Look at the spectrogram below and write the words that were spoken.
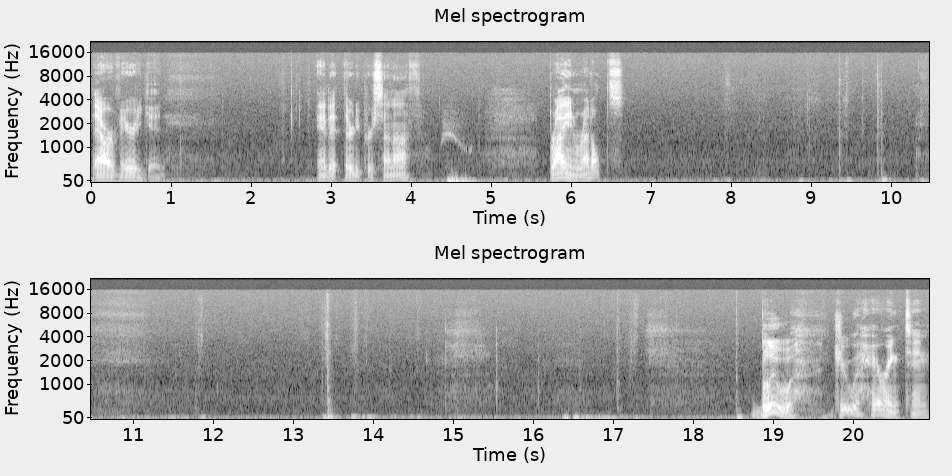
They are very good. And at 30% off, Bryan Reynolds. Blue, Drew Harrington.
